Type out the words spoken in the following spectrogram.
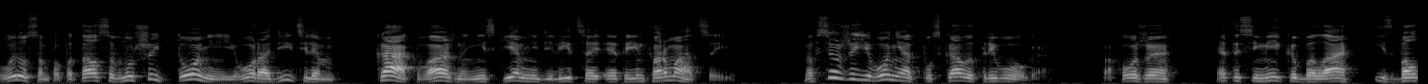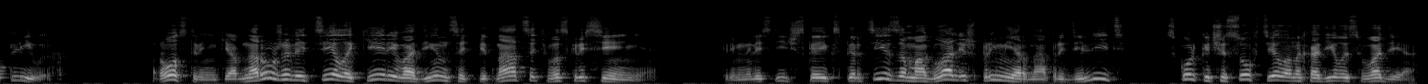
Уилсон попытался внушить Тони и его родителям, как важно ни с кем не делиться этой информацией. Но все же его не отпускала тревога. Похоже, эта семейка была из болтливых. Родственники обнаружили тело Керри в 11.15 в воскресенье. Криминалистическая экспертиза могла лишь примерно определить, сколько часов тело находилось в воде.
